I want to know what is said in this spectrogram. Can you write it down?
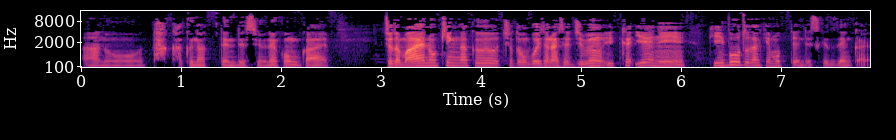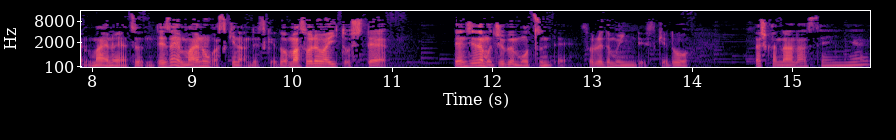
あのー、高くなってんですよね、今回。ちょっと前の金額、ちょっと覚えてないですけど、自分、一回家にキーボードだけ持ってるんですけど、前回の前のやつ。デザイン前の方が好きなんですけど、まあそれはいいとして、電池でも十分持つんで、それでもいいんですけど、確か7000円？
